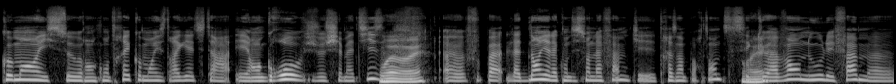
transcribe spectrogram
comment ils se rencontraient, comment ils se draguaient, etc. Et en gros, je schématise. Ouais, ouais. Euh, faut pas là-dedans il y a la condition de la femme qui est très importante c'est Ouais. qu'avant nous les femmes euh,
